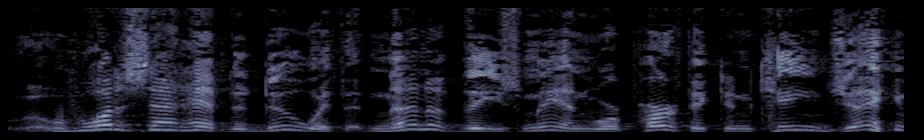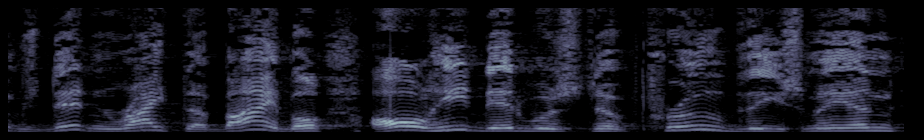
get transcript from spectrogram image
What does that have to do with it? None of these men were perfect and King James didn't write the Bible. All he did was to prove these men,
